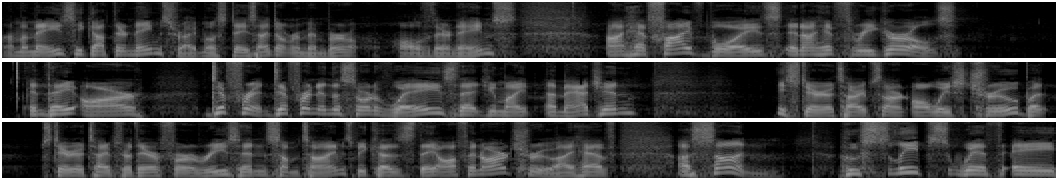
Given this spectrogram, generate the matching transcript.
I'm amazed he got their names right. Most days I don't remember all of their names. I have five boys and I have three girls. And they are different, different in the sort of ways that you might imagine. These stereotypes aren't always true, but stereotypes are there for a reason sometimes because they often are true. I have a son who sleeps with a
